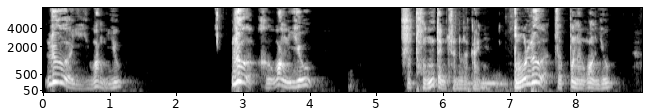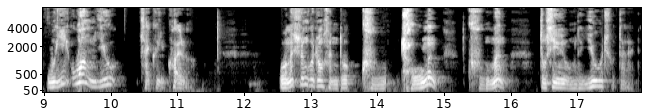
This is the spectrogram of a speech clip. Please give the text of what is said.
乐以忘忧。乐和忘忧是同等程度的概念，不乐则不能忘忧，唯忘忧才可以快乐。我们生活中很多苦愁闷、苦闷，都是因为我们的忧愁带来的，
